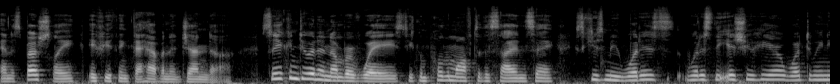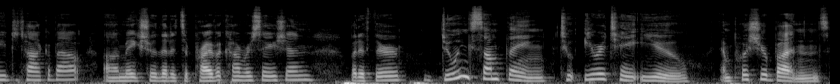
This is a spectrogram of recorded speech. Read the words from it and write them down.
and especially if you think they have an agenda. So you can do it a number of ways. You can pull them off to the side and say, "Excuse me, what is what is the issue here? What do we need to talk about?" Uh, make sure that it's a private conversation. But if they're doing something to irritate you and push your buttons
